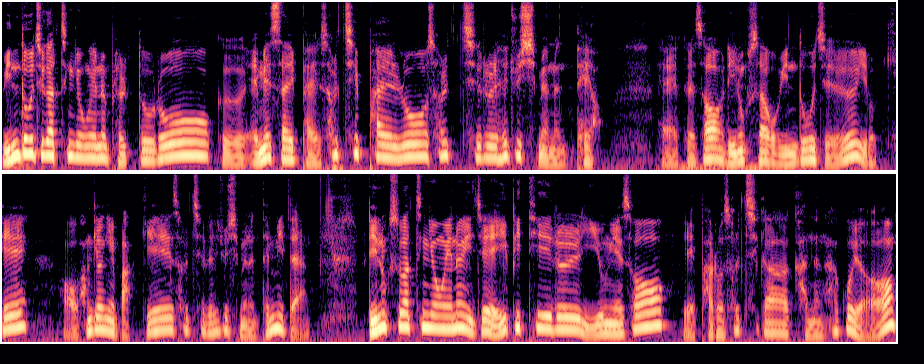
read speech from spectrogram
윈도우즈 같은 경우에는 별도로 그 MSI 파일, 설치 파일로 설치를 해주시면 돼요. 예, 그래서 리눅스하고 윈도우즈 이렇게 어, 환경에 맞게 설치를 해주시면 됩니다. 리눅스 같은 경우에는 이제 apt를 이용해서 예, 바로 설치가 가능하고요.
